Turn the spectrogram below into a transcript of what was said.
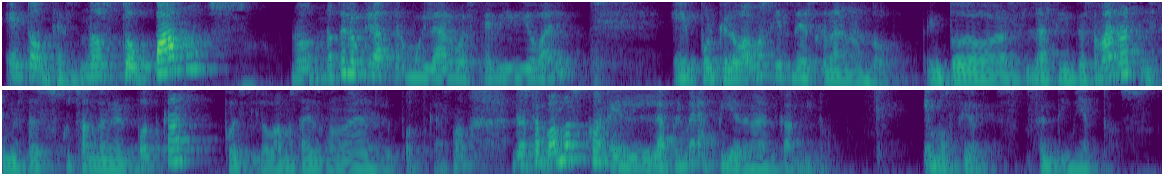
entonces nos topamos, no, te lo quiero hacer muy largo este vídeo, ¿vale? Eh, porque lo vamos a ir desgranando en todas las siguientes semanas y si me estás escuchando en el podcast, pues lo vamos a desgranar en el podcast, ¿no? Nos topamos con la primera piedra en el camino, emociones, sentimientos.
